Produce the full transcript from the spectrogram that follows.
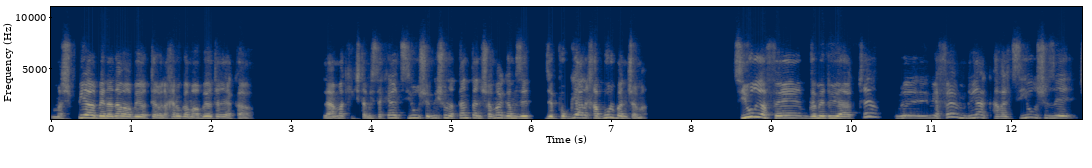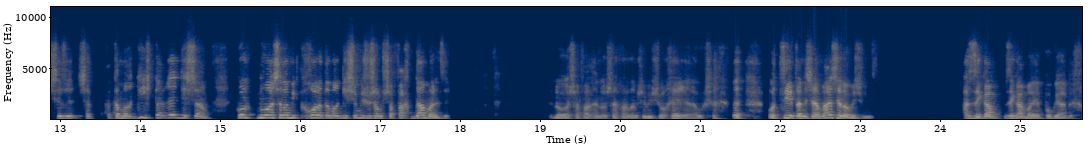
משפיע על בן אדם הרבה יותר, ולכן הוא גם הרבה יותר יקר. למה? כי כשאתה מסתכל על ציור שמישהו נתן את הנשמה, גם זה, זה פוגע לך בול בנשמה. ציור יפה ומדויק, בסדר, יפה ומדויק, אבל ציור שזה, שזה, שאתה מרגיש את הרגש שם, כל תנועה של המכחול אתה מרגיש שמישהו שם שפך דם על זה. לא שפך, לא שפך דם של מישהו אחר, אלא הוא ש... הוציא את הנשמה שלו בשביל זה. אז זה גם, זה גם פוגע בך.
